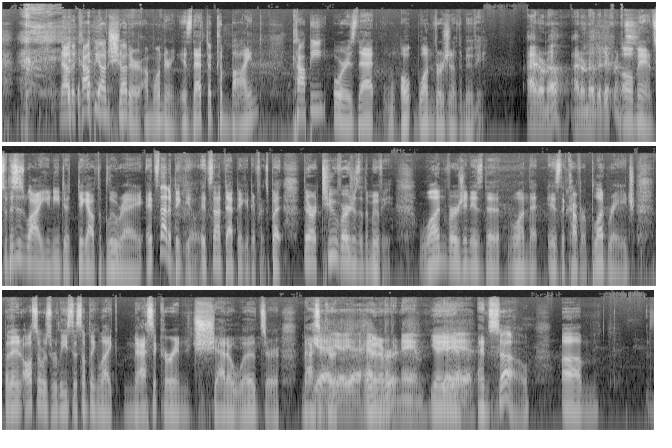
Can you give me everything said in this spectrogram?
Now the copy on Shudder, I'm wondering, is that the combined copy or is that one version of the movie? I don't know. I don't know the difference. Oh man, so this is why you need to dig out the Blu-ray. It's not a big deal. It's not that big a difference, but there are two versions of the movie. One version is the one that is the cover, Blood Rage, but then it also was released as something like Massacre in Shadow Woods or Massacre. yeah, yeah. It had whatever. another name. Yeah, yeah, yeah. And so, um,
